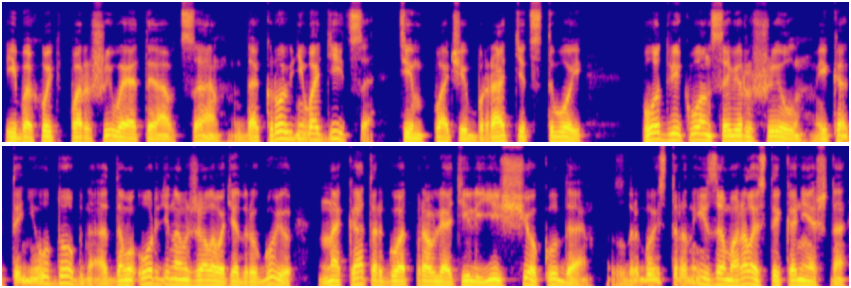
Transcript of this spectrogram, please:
ибо хоть паршивая ты овца, да кровь не водится, тем паче братец твой — Подвиг он совершил, и как-то неудобно одного орденом жаловать, а другую на каторгу отправлять или еще куда. С другой стороны, и заморалась ты, конечно,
